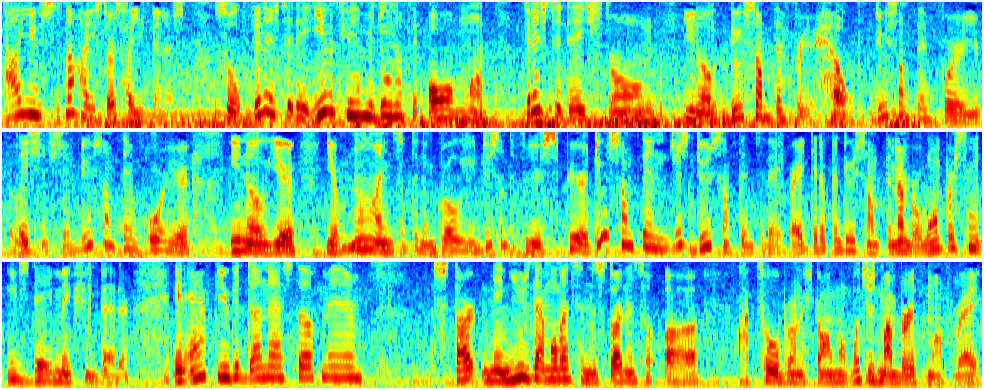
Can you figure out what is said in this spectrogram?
how you it's not how you start, it's how you finish. So finish today, even if you haven't been doing nothing all month, finish today strong, you know, do something for your health, do something for your relationship, do something for your, you know, your your mind, something to grow you, do something for your spirit, do something, just do something today, right? Get up and do something. Remember, one percent each day makes you better. And after you get done that stuff, man, start and then use that momentum to start into uh October on a strong month, which is my birth month, right?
